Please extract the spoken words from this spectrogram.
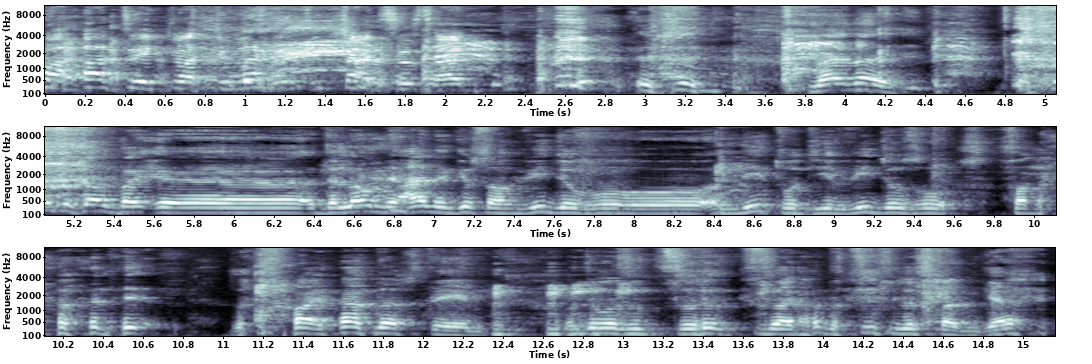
Warte, ich weiß, die muss richtig scheiße sein. Nein, nein. Ich finde das bei äh, The Lonely Island gibt es auch ein Video, wo ein Lied, wo die im Video so von so voreinander stehen und immer so zu, zueinander zuflüstern, gell?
